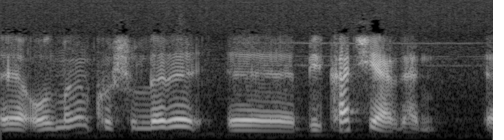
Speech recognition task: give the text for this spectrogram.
e, olmanın koşulları e, birkaç yerden e,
